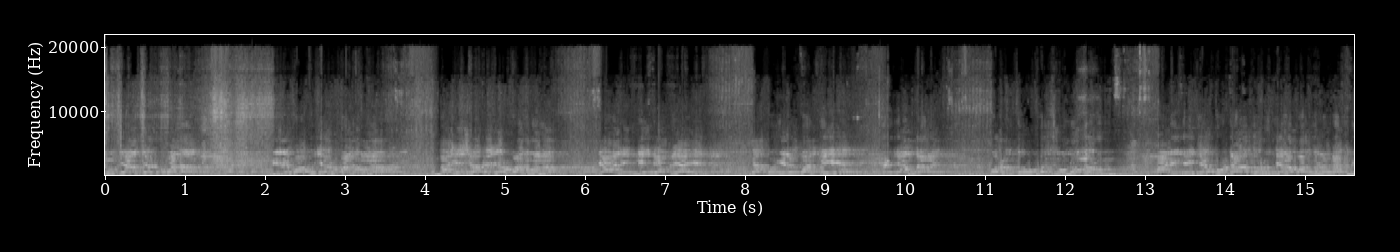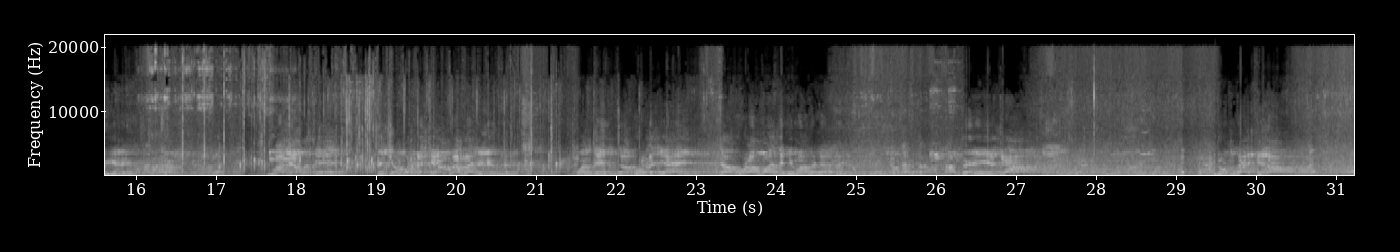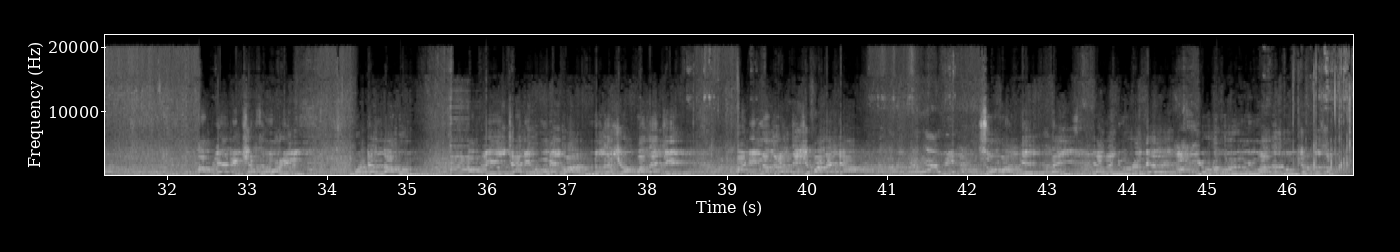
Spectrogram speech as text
तुमच्या आमच्या रूपानं दिलीप बापूच्या रूपानं म्हणा नागेश काकाच्या रूपानं म्हणा त्या अनेक नेते आपले आहेत त्यात भगीरथ बालके हे खरे आमदार आहेत परंतु फसवणूक करून आणि त्यांच्यात घोटाळा करून त्यांना बाजूला टाकले गेले माझ्या मते ते शंभर टक्के आमदार राहिलेले होते पण ह्यांचं घोळ जे आहे त्या घोळामुळे त्यांनी मागं टाकले. तरी याच्या दोन तारखेला आपल्या रिक्षासमोरील बटन दाबून आपले चारही उमेदवार नगरसेवक पदाचे आणि नगराध्यक्ष पदाच्या स्वभागे भालके ताई यांना निवडून द्यावे एवढं बोलून मी माझं दोन शब्द सांगतो.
